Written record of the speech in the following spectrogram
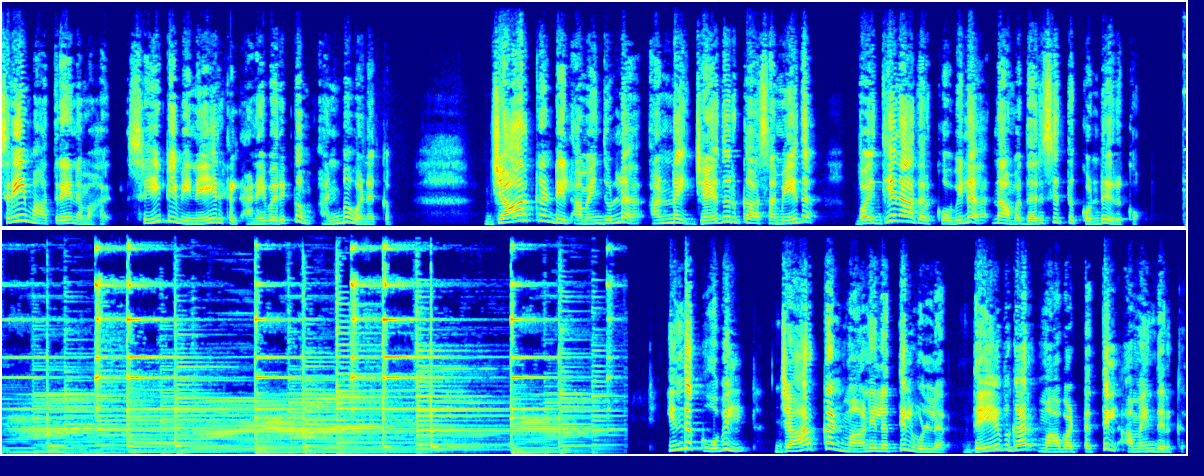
ஸ்ரீ மாத்ரே நமக. ஸ்ரீ டிவி நேயர்கள் அனைவருக்கும் அன்பு வணக்கம். ஜார்க்கண்டில் அமைந்துள்ள அன்னை ஜெயதுர்கா சமேத வைத்தியநாதர் கோவில நாம தரிசித்து கொண்டு இருக்கோம். இந்த கோவில் ஜார்க்கண்ட் மாநிலத்தில் உள்ள தேவ்கர் மாவட்டத்தில் அமைந்திருக்கு.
